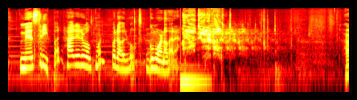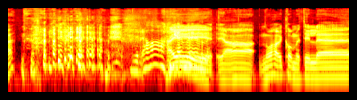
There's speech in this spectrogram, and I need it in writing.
med striper her i Revoltmorgen på Radio Revolt. God morgen av dere. Hæ? Bra! Hei! Ja, nå har vi kommet til eh,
